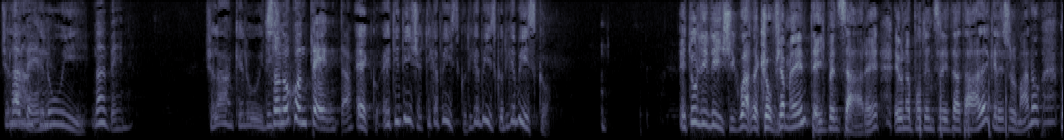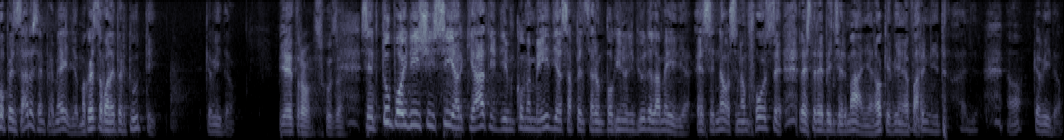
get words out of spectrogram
ce l'ha Va anche bene. lui, Va bene. ce l'ha anche lui. Dice- Sono contenta. Ecco, e ti dice, ti capisco, ti capisco, ti capisco. E tu gli dici, guarda che ovviamente il pensare è una potenzialità tale che l'essere umano può pensare sempre meglio, ma questo vale per tutti, capito? Pietro, scusa. Se tu poi dici sì, Archiati come media sa pensare un pochino di più della media, e se no, se non fosse, resterebbe in Germania, no? che viene a fare in Italia, no? Capito?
